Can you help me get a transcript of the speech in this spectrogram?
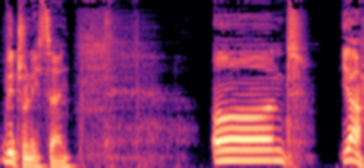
wird schon nicht sein. Und ja.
